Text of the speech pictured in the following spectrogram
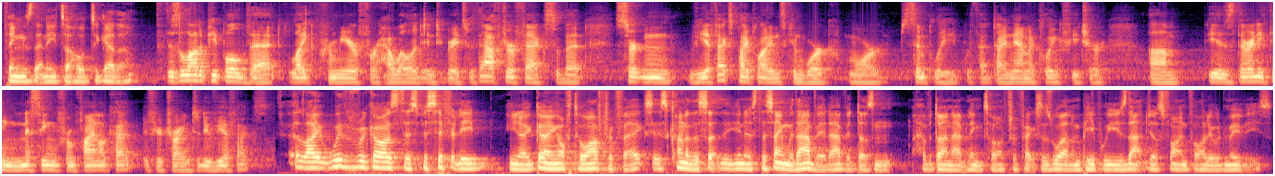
things that need to hold together. There's a lot of people that like Premiere for how well it integrates with After Effects so that certain VFX pipelines can work more simply with that dynamic link feature. Um, is there anything missing from Final Cut if you're trying to do VFX? Like with regards to specifically, you know, going off to After Effects, it's kind of the you know it's the same with Avid. Avid doesn't have a dynamic link to After Effects as well, and people use that just fine for Hollywood movies.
